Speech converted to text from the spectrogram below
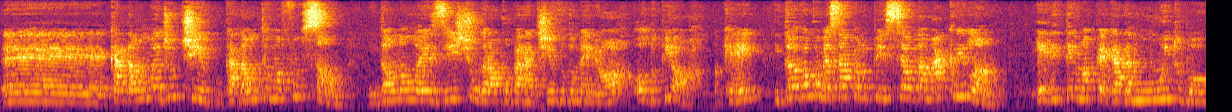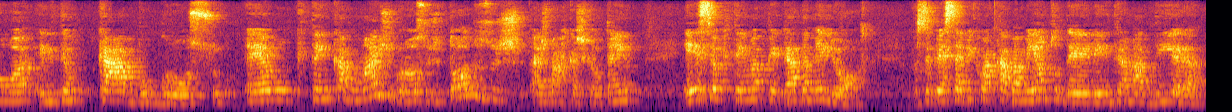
é, cada um é de um tipo, cada um tem uma função. Então não existe um grau comparativo do melhor ou do pior, ok? Então eu vou começar pelo pincel da Macrylan. Ele tem uma pegada muito boa, ele tem um cabo grosso, é o que tem cabo mais grosso de todas as marcas que eu tenho. Esse é o que tem uma pegada melhor. Você percebe que o acabamento dele entre a madeira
